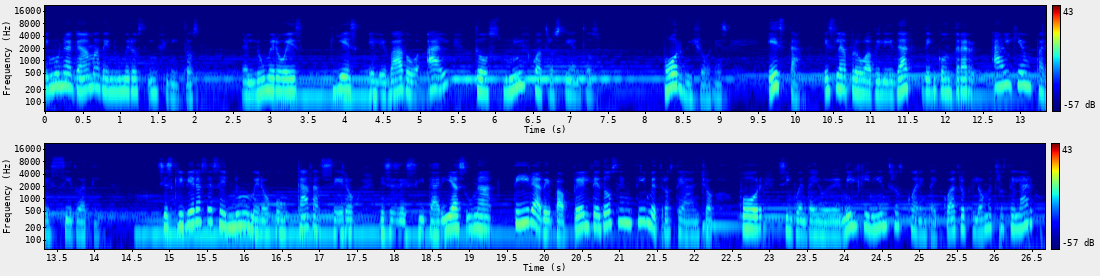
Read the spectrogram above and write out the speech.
en una gama de números infinitos El número es 10 elevado al 2400 por millones. Esta es la probabilidad de encontrar alguien parecido a ti. Si escribieras ese número con cada cero, necesitarías una tira de papel de 2 centímetros de ancho por 59.544 kilómetros de largo.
